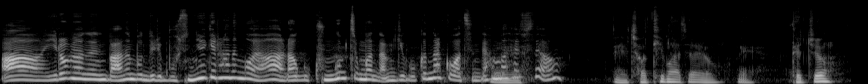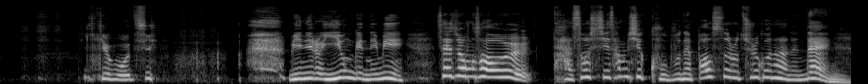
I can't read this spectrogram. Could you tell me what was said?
아 이러면은 많은 분들이 무슨 얘기를 하는 거야라고 궁금증만 남기고 끝날 것 같은데 한번 네. 해주세요. 네, 저티 맞아요. 네. 됐죠? 이게 뭐지? 미니로 이용기님이 세종 서울 5시 39분에 버스로 출근하는데 음.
